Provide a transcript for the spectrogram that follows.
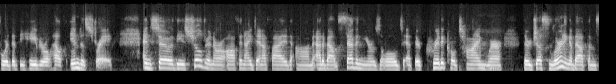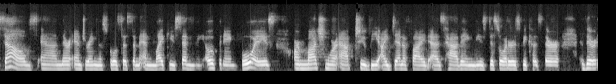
for the behavioral health industry. And so these children are often identified um, at about seven years old at their critical time mm-hmm. where they're just learning about themselves and they're entering the school system. And like you said in the opening, boys are much more apt to be identified as having these disorders because they're they're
